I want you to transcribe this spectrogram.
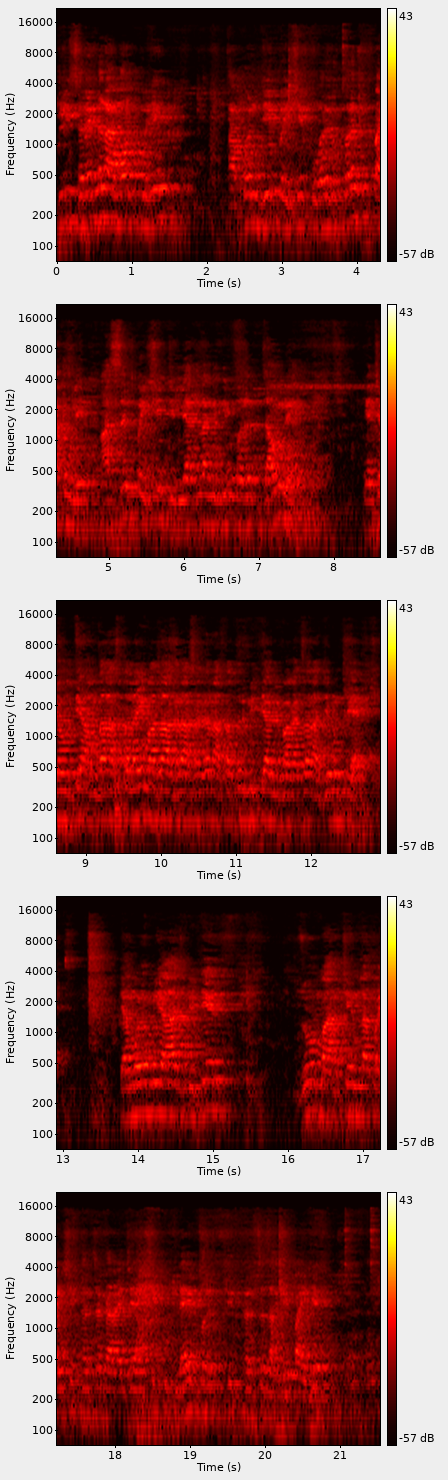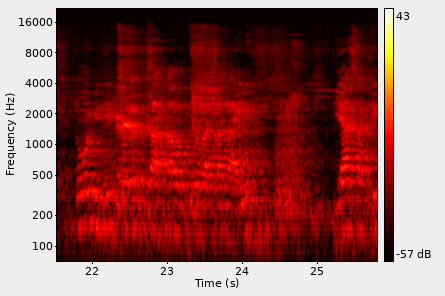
की सरेंडर अमाऊंट म्हणजे आपण जे पैसे परत परत पाठवले असेच पैसे जिल्ह्यातला निधी परत जाऊ नये याच्यावरती आमदार असतानाही माझा आग्रह असा कारण आता तर मी त्या विभागाचा राज्यमंत्री आहे. त्यामुळं मी आज डिटेल जो मार्जिनला पैसे खर्च करायचे आहे ते कुठल्याही परिस्थितीत खर्च झाले पाहिजे तो निधी परत जाता उपयोगाचा नाही. यासाठी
